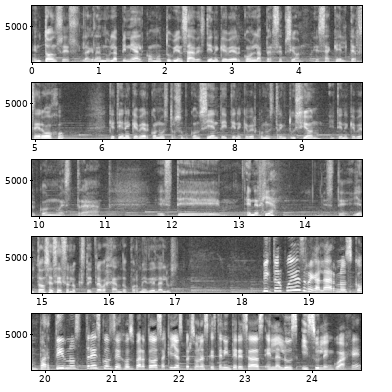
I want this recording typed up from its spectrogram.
Entonces, la glándula pineal, como tú bien sabes, tiene que ver con la percepción. Es aquel tercer ojo que tiene que ver con nuestro subconsciente y tiene que ver con nuestra intuición y tiene que ver con nuestra este, energía. Este, y entonces eso es lo que estoy trabajando por medio de la luz. Víctor, ¿puedes regalarnos, compartirnos tres consejos para todas aquellas personas que estén interesadas en la luz y su lenguaje,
